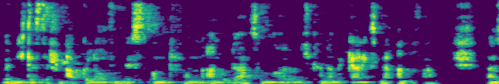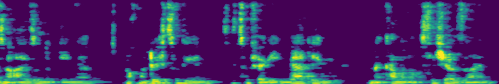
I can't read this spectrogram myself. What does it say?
Wenn nicht, dass der schon abgelaufen ist und von anno dazu mal und ich kann damit gar nichts mehr anfangen. Also all so eine Dinge nochmal durchzugehen, sich zu vergegenwärtigen und dann kann man auch sicher sein,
